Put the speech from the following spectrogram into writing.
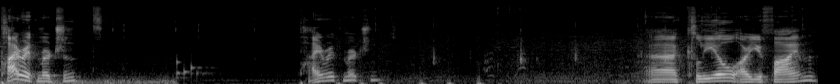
Pirate merchant. Pirate merchant? Uh, Cleo, are you fine?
